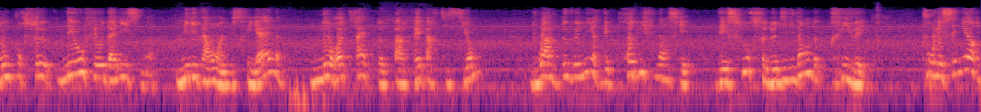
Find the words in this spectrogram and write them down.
Donc pour ce néo-féodalisme militaro-industriel, nos retraites par répartition doivent devenir des produits financiers, des sources de dividendes privés. Pour les seigneurs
